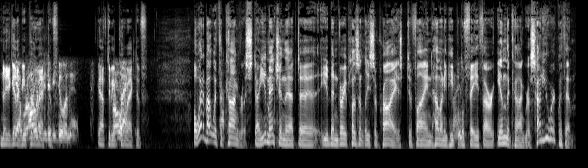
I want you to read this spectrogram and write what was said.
no you got to yeah, be we're proactive. going to be doing that. You have to be proactive. proactive. Well, what about with the Congress? Now, you mentioned that uh, you've been very pleasantly surprised to find how many people right. of faith are in the Congress. How do you work with them?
